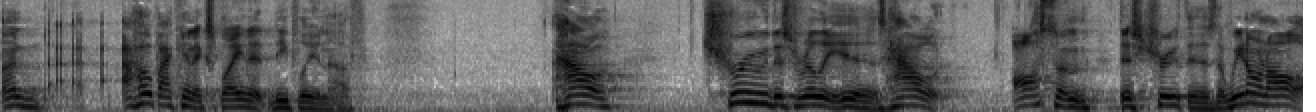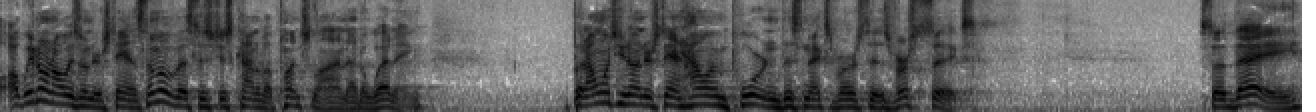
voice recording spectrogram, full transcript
I hope I can explain it deeply enough. How true this really is, how awesome this truth is that we don't all uh, we don't always understand. Some of us is just kind of a punchline at a wedding. But I want you to understand how important this next verse is. Verse 6. So they,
